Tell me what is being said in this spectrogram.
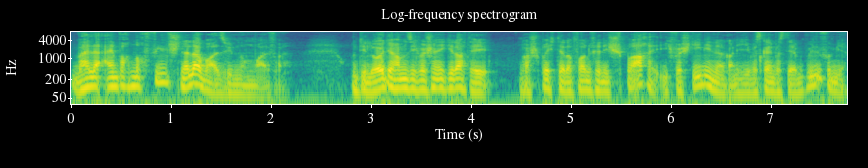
weil er einfach noch viel schneller war als im Normalfall. Und die Leute haben sich wahrscheinlich gedacht, hey, was spricht der davon für eine Sprache? Ich verstehe ihn ja gar nicht. Ich weiß gar nicht, was der will von mir.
